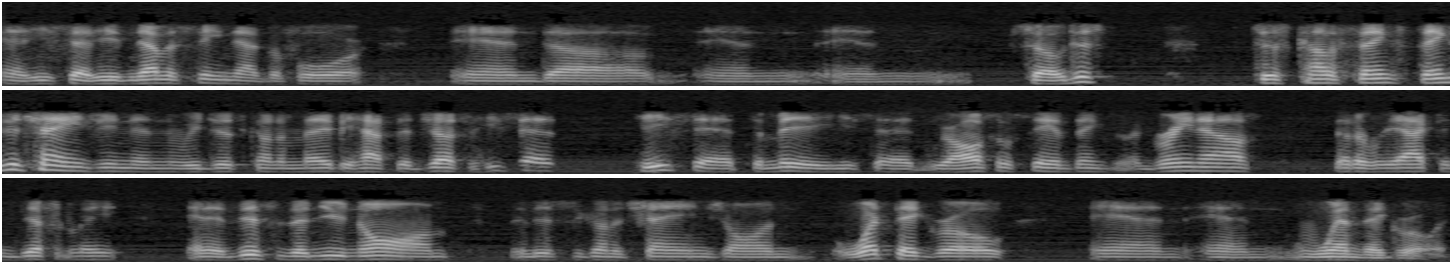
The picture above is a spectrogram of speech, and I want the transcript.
And he said he'd never seen that before, and uh, and and so just just kind of things things are changing, and we're just going to maybe have to adjust. He said he said to me, he said we're also seeing things in the greenhouse that are reacting differently, and if this is a new norm, then this is going to change on what they grow and and when they grow it.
